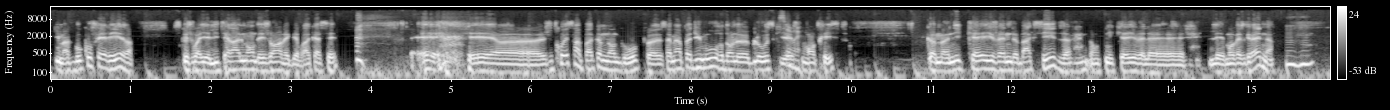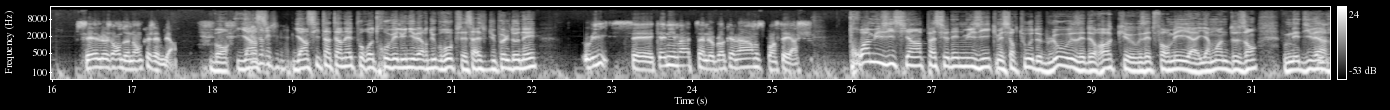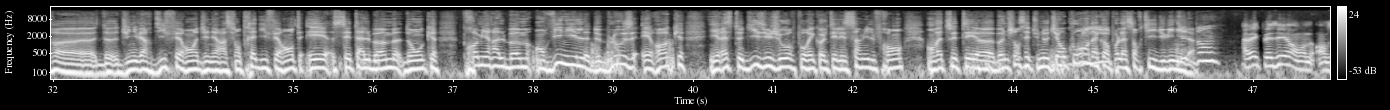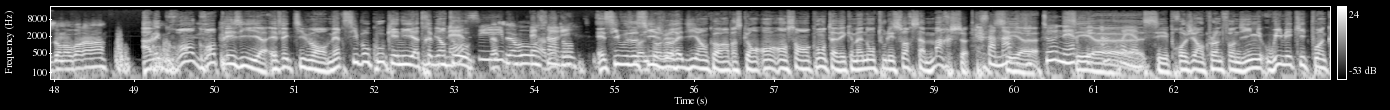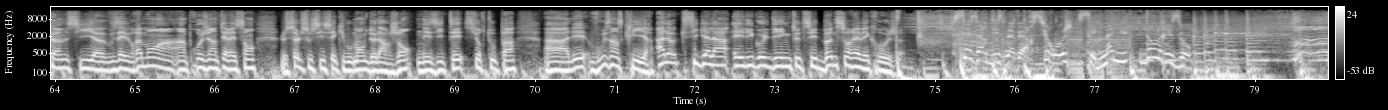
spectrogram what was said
qui m'a beaucoup fait rire, parce que je voyais littéralement des gens avec des bras cassés. Et, et euh, j'ai trouvé sympa comme dans le groupe. Euh, Ça met un peu d'humour dans le blues qui est, vrai. souvent triste. Comme euh, Nick Cave and the Backseeds, donc Nick Cave et les, les mauvaises graines. Mhm. C'est le genre de nom que j'aime bien. Bon, il y, a un, Très original. il y a un site internet pour retrouver l'univers du groupe, c'est ça Est-ce que tu peux le donner? Oui, c'est kennymatt Trois musiciens passionnés de musique, mais surtout de blues et de rock. Vous êtes formés il y a, il y a moins de deux ans. Vous venez divers, euh, d'univers différents, de générations très différentes. Et cet album, donc, premier album en vinyle de blues et rock. Il reste 18 jours pour récolter les 5000 francs. On va te souhaiter euh, bonne chance et tu nous tiens au courant, Oui. d'accord, pour la sortie du vinyle. Tout bon. Avec plaisir, on, on vous en enverra un. Avec grand, grand plaisir, effectivement. Merci beaucoup, Kenny. À très bientôt. Merci. Merci à vous, à bientôt. Et si vous aussi, je vous l'aurais dit encore, hein, parce qu'on on, on s'en rend compte avec Manon tous les soirs, ça marche. Ça marche C'est, euh, du tonnerre, c'est euh, incroyable. ces projets en crowdfunding. WeMakeIt.com. Si euh, vous avez vraiment un, un projet intéressant, le seul souci c'est qu'il vous manque de l'argent. N'hésitez surtout pas à aller vous inscrire. Alok Sigala et Ellie Goulding, tout de suite. Bonne soirée avec Rouge. 16h-19h sur Rouge, c'est Manu dans le réseau.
